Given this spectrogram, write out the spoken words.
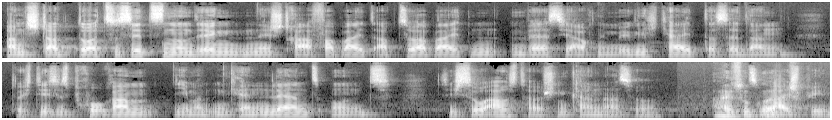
Anstatt dort zu sitzen und irgendeine Strafarbeit abzuarbeiten, wäre es ja auch eine Möglichkeit, dass er dann durch dieses Programm jemanden kennenlernt und sich so austauschen kann. Also, also zum gut. Beispiel.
